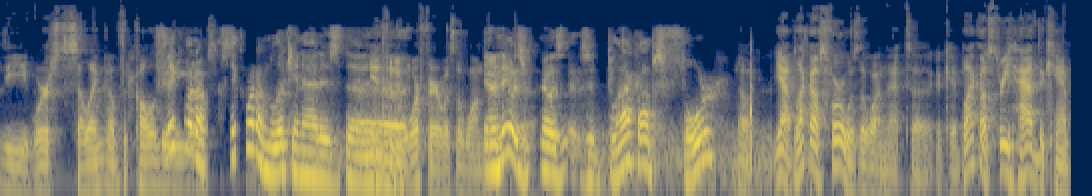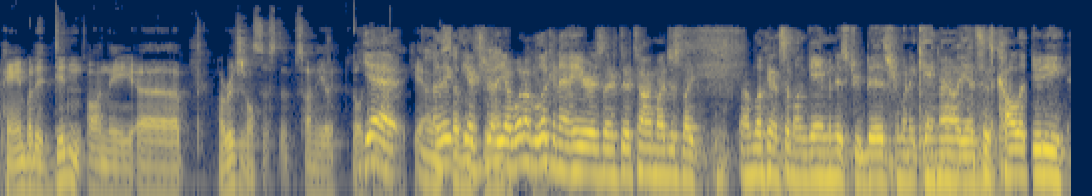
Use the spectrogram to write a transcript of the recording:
the worst selling of the Call of I Duty think, what I'm. I think what I'm looking at is the. Infinite Warfare was the one. I think it was, that, uh, no, was, was it Black Ops 4? no, yeah, Black Ops Four was the one that. Uh, okay, Black Ops Three had the campaign, but it didn't on the uh, original systems. On the OG, Yeah. like, yeah, I think, seventh actually, yeah, what I'm looking at here is like they're talking about just like, I'm looking at some on Game Industry Biz from when it came out. Yeah, it says Call of Duty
